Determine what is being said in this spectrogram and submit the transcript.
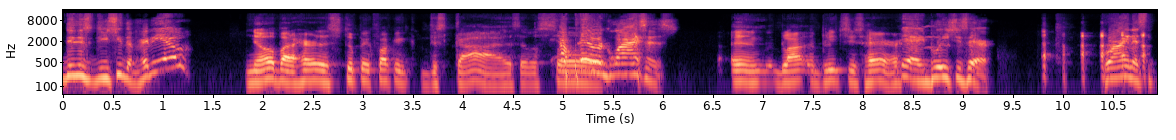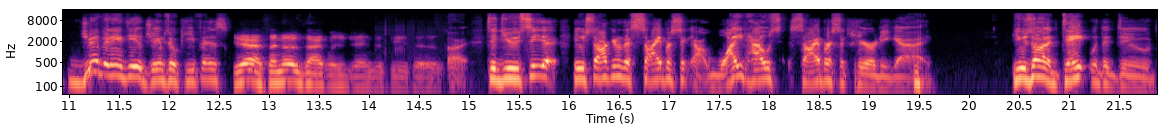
Did this? Do you see the video? No, but I heard a stupid fucking disguise. It was a pair of glasses. And blonde, bleached his hair. Yeah, he bleached his hair. Brian, is, do you have any idea who James O'Keefe is? Yes, I know exactly who James O'Keefe is. All right. Did you see that he was talking to the cyber sec- uh, White House cybersecurity guy? he was on a date with a dude,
